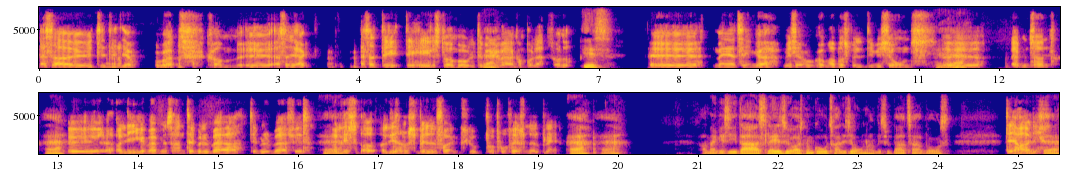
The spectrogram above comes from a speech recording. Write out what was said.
Altså, øh, det, det, jeg kunne godt komme, øh, altså, jeg, altså det, det helt store mål, det ville Ja. jo være at komme på landsholdet. Yes, Øh, men jeg tænker, hvis jeg kunne komme op og spille divisions Ja. øh, badminton ja, øh, og liga badminton, det ville være, det ville være fedt. Ja. Og, lig, og, og ligesom spille for en klub på professionel plan. ja, ja. Og man kan sige, der har Slagelse jo også nogle gode traditioner, hvis vi bare tager vores. Det har de. Ja,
